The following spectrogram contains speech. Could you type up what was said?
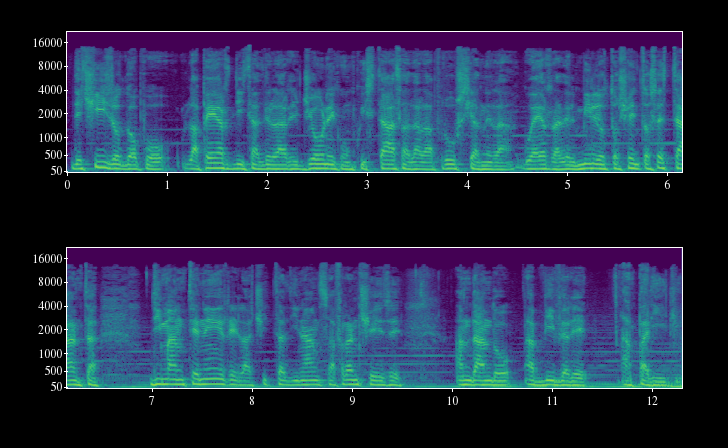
deciso dopo la perdita della regione conquistata dalla Prussia nella guerra del 1870 di mantenere la cittadinanza francese andando a vivere a Parigi.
